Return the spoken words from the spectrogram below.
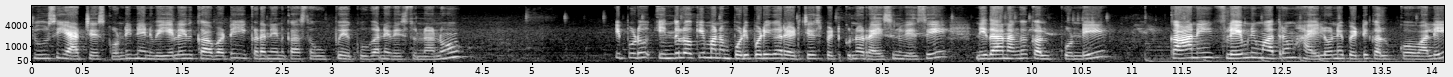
చూసి యాడ్ చేసుకోండి. నేను వేయలేదు కాబట్టి ఇక్కడ నేను కాస్త ఉప్పు ఎక్కువగానే వేస్తున్నాను. ఇప్పుడు ఇందులోకి మనం పొడి పొడిగా రెడీ చేసి పెట్టుకున్న రైస్ను వేసి నిదానంగా కలుపుకోండి. కానీ ఫ్లేమ్ని మాత్రం హైలోనే పెట్టి కలుపుకోవాలి.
